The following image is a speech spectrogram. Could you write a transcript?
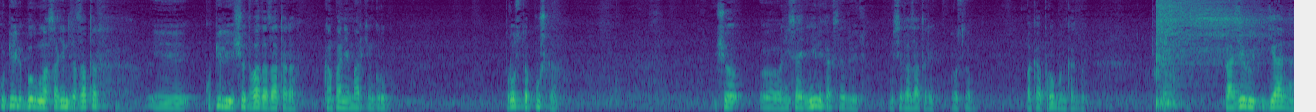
Купили, был у нас один дозатор, и купили еще два дозатора в компании Marking Group. Просто пушка. Еще э, не соединили как следует все дозаторы. Просто пока пробуем как бы. Дозирует идеально.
